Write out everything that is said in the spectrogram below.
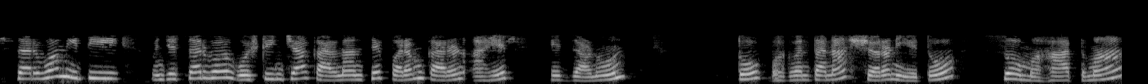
सर्वमिती. म्हणजे सर्व गोष्टींच्या कारणांचे परम कारण आहेत हे जाणून तो भगवंतांना शरण येतो. स महात्मा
